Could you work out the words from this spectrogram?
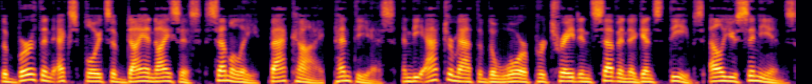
the birth and exploits of Dionysus Semele, Bacchae, Pentheus, and the aftermath of the war portrayed in Seven Against Thebes Eleusinians,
